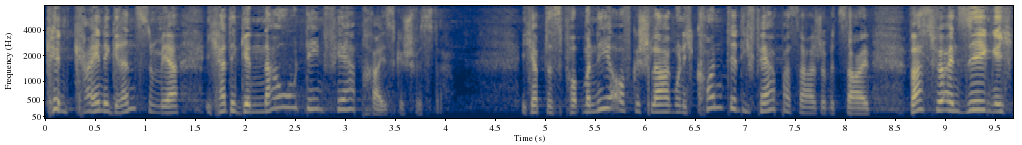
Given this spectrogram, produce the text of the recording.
kennt keine Grenzen mehr. Ich hatte genau den Fairpreis, Geschwister. Ich habe das Portemonnaie aufgeschlagen und ich konnte die Fährpassage bezahlen. Was für ein Segen. Ich,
